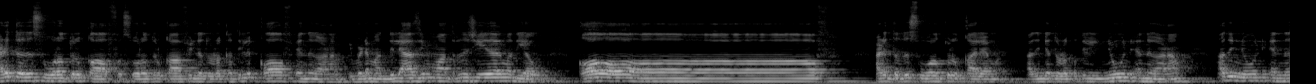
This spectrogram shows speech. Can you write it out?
അടുത്തത് സൂറത്തുൽ ഖാഫ്. സൂറത്തുൽ ഖാഫിന്റെ തുടക്കത്തിൽ ഖാഫ് എന്ന് കാണാം. ഇവിടെ മദ് ലാസിം മാത്രം ചെയ്താൽ മതിയാവും. ഖാഫ് അടുത്തത് സൂറത്തുൽ കലം. അതിന്റെ തുടക്കത്തിൽ നൂൻ എന്ന് കാണാം. അത് നൂൻ എന്ന്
